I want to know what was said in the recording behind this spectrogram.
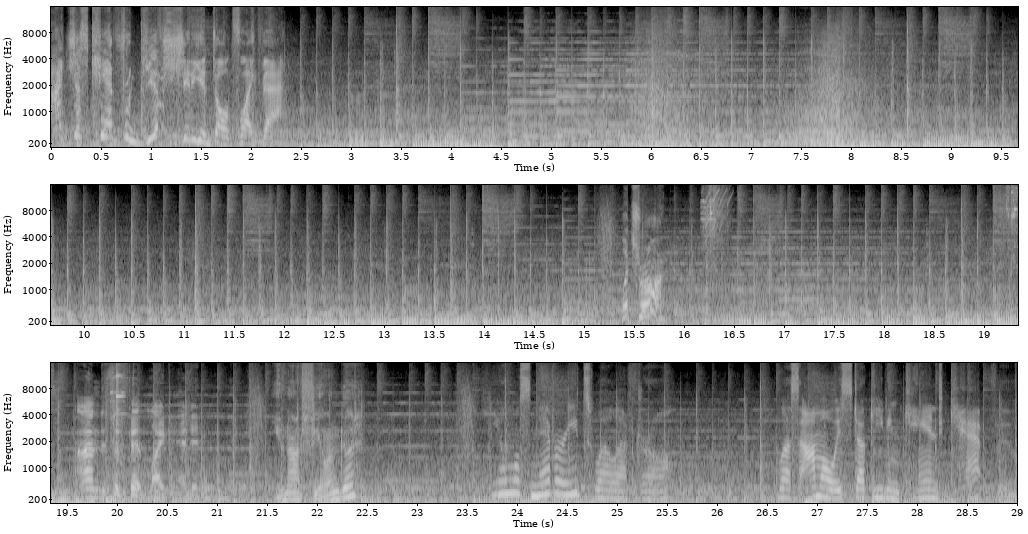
I just can't forgive shitty adults like that. Not feeling good? He almost never eats well after all. Plus, I'm always stuck eating canned cat food.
